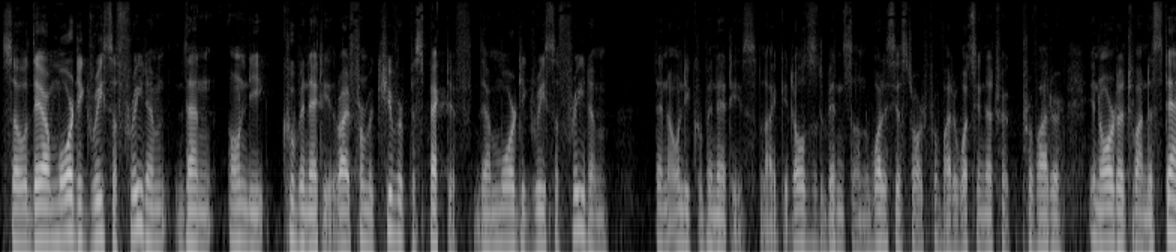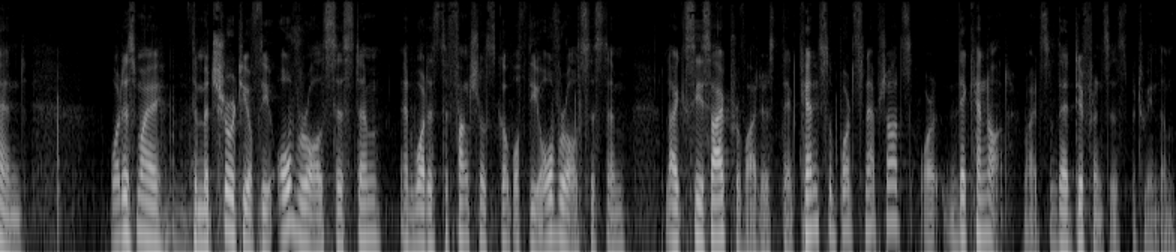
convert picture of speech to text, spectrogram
So there are more degrees of freedom than only Kubernetes, right? From a KubeVirt perspective, there are more degrees of freedom than only Kubernetes. Like it also depends on what is your storage provider, what's your network provider, in order to understand what is my the maturity of the overall system and what is the functional scope of the overall system. Like CSI providers that can support snapshots or they cannot, right? So there are differences between them.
